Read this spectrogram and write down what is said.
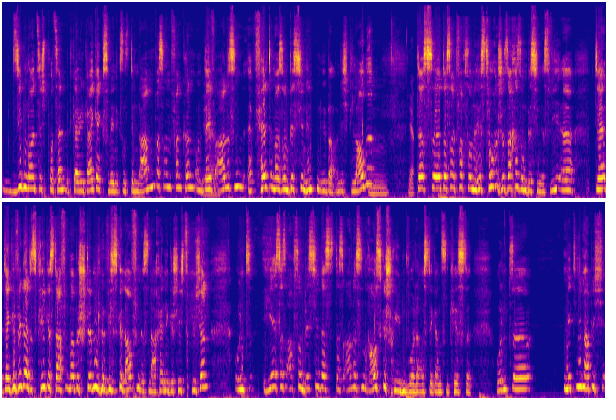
97% mit Gary Gygax wenigstens dem Namen was anfangen können. Und yeah. Dave Arneson fällt immer so ein bisschen hinten über. Und ich glaube, mm ja. dass äh, das einfach so eine historische Sache so ein bisschen ist. Wie äh, der, der Gewinner des Krieges darf immer bestimmen, wie es gelaufen ist nachher in den Geschichtsbüchern. Und hier ist es auch so ein bisschen, dass, dass Arneson rausgeschrieben wurde aus der ganzen Kiste. Und äh, mit ihm habe ich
